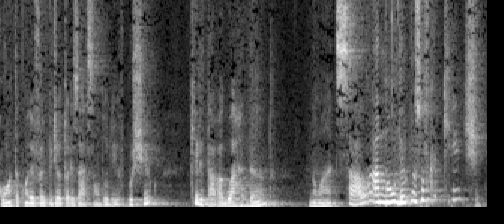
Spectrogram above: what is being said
Conta quando ele foi pedir autorização do livro para o Chico, que ele estava aguardando numa antessala, a mão dele começou a ficar quente.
